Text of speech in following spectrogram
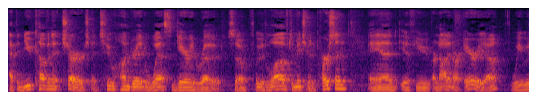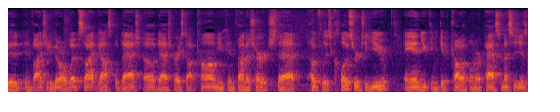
at the New Covenant Church at 200 West Garrett Road. So we would love to meet you in person. And if you are not in our area, we would invite you to go to our website, gospel-of-grace.com. You can find a church that hopefully is closer to you and you can get caught up on our past messages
